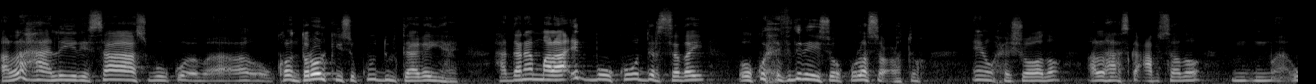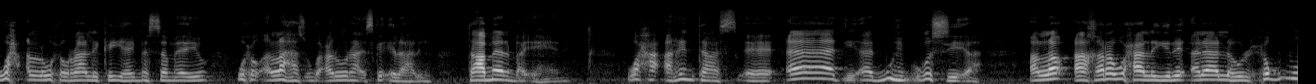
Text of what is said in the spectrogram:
allaha la yihi saas buu kontaroolkiisa kuu dul taagan yahay haddana malaa'ig buu kuu dirsaday oo ku xifdinayso kula socoto. Inuu xishoodo allahaas ka cabsado wax alla wuxuu raalli ka yahay ma sameeyo wuxuu allahaas uga caroonaa iska ilaaliyo. Taa meel bay ahayd. Waxa arintaas aad iyo aad muhiim uga sii ah. Aakhare waxaa la yihi alaa lahu اlxukmu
